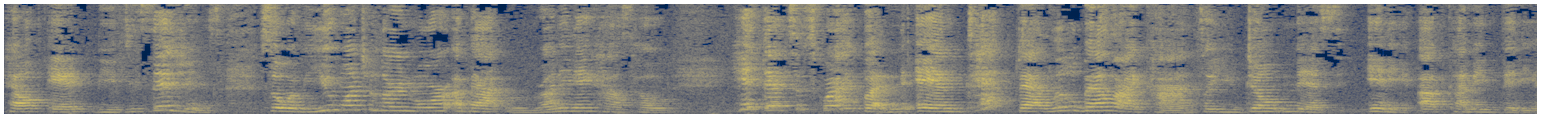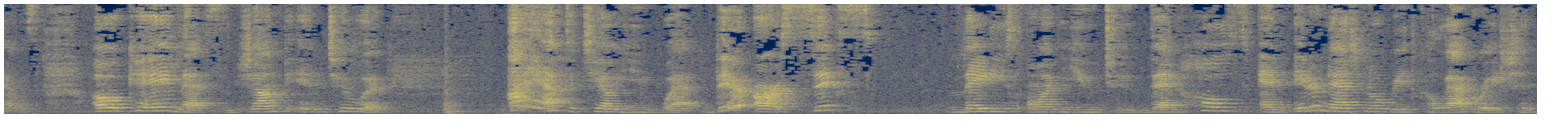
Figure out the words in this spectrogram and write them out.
health, and beauty decisions. So if you want to learn more about running a household, hit that subscribe button and tap that little bell icon so you don't miss any upcoming videos. Okay, let's jump into it. I have to tell you what, there are six ladies on YouTube that host an international wreath collaboration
